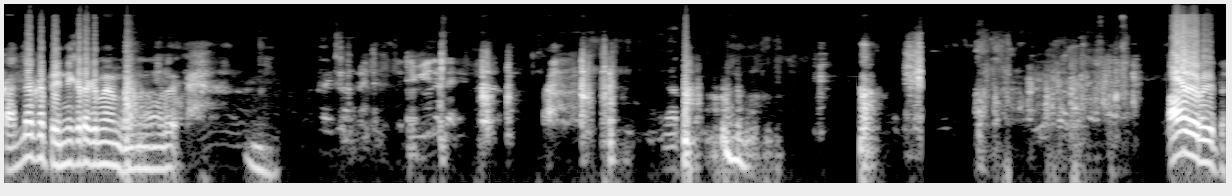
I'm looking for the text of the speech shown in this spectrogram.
കല്ലൊക്കെ തെന്നിക്കിടക്കുന്നതുകൊണ്ടാണ് നമ്മൾ ഉം. ആ കയറിയിട്ട്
